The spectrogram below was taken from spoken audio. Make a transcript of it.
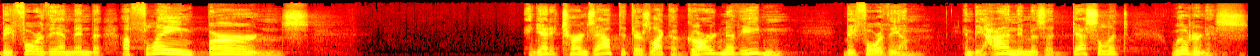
before them, and a flame burns. And yet it turns out that there's like a Garden of Eden before them, and behind them is a desolate wilderness.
